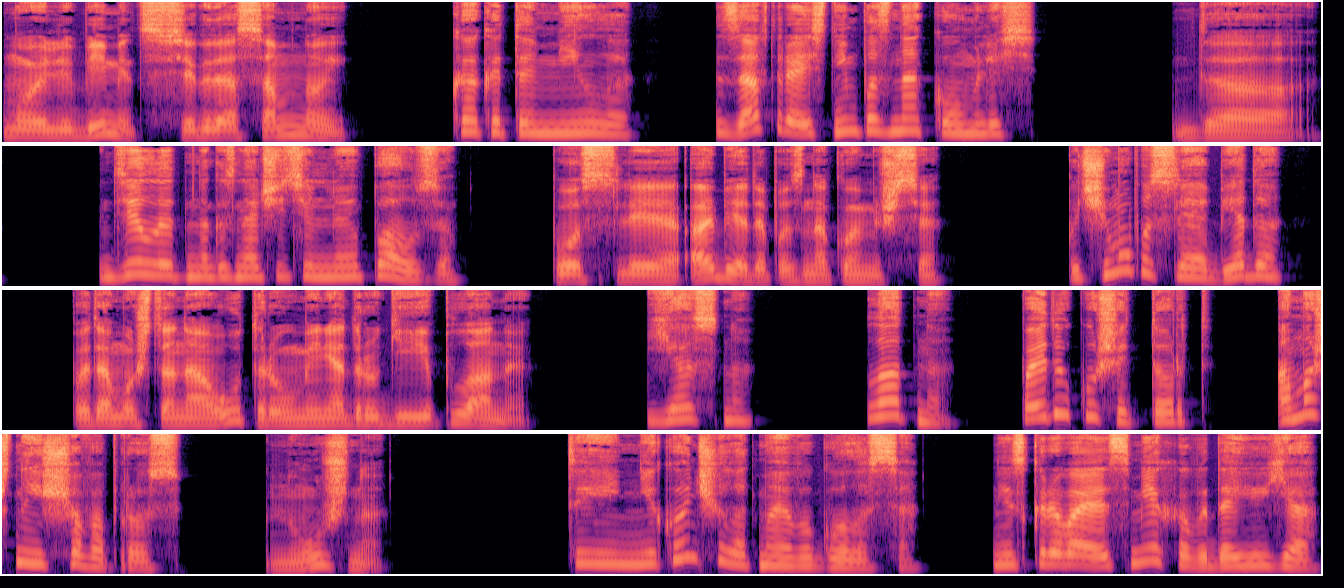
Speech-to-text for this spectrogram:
«Мой любимец всегда со мной». «Как это мило. Завтра я с ним познакомлюсь». «Да». Делает многозначительную паузу. «После обеда познакомишься». «Почему после обеда?» «Потому что на утро у меня другие планы». «Ясно. Ладно, пойду кушать торт. А можно еще вопрос?» «Нужно». «Ты не кончил от моего голоса?» Не скрывая смеха, выдаю я.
